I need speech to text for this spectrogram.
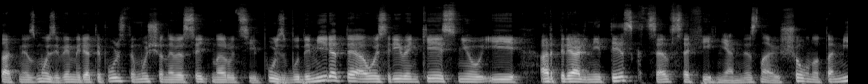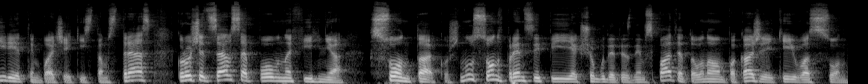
Так, не в змозі виміряти пульс, тому що не висить на руці. Пульс буде міряти, а ось рівень кисню і артеріальний тиск це все фігня. Не знаю, що воно там міряє, тим паче якийсь там стрес. Коротше, це все повна фігня. Сон також. Ну, сон, в принципі, якщо будете з ним спати, то воно вам покаже, який у вас сон.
